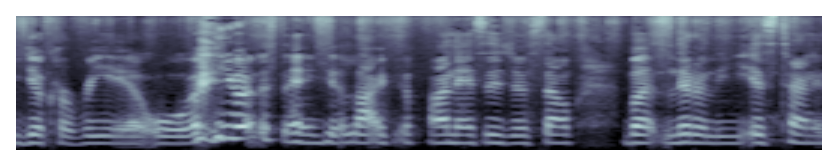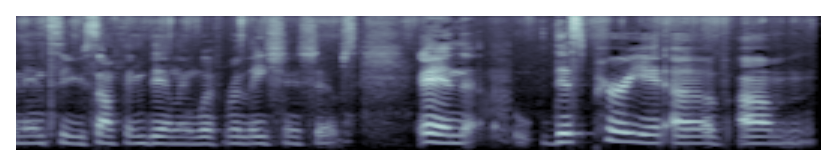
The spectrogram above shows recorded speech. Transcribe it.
your career or you understand your life, your finances, yourself. But literally it's turning into something dealing with relationships. And this period of um,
